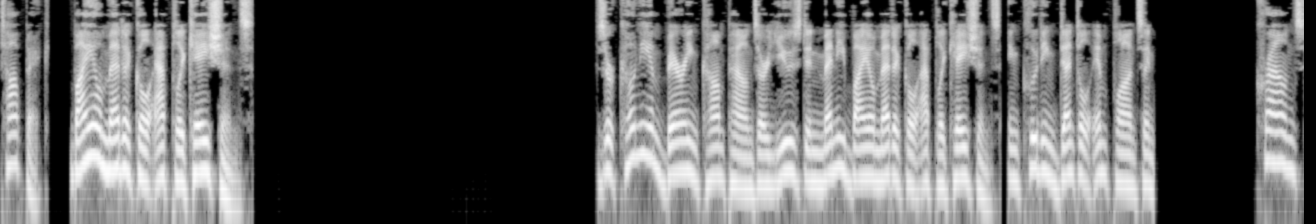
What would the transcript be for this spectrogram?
Topic Biomedical applications Zirconium-bearing compounds are used in many biomedical applications, including dental implants and crowns,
